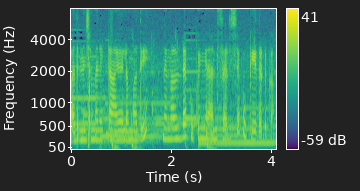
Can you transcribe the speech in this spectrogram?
പതിനഞ്ച് മിനിറ്റ് ആയാലും മതി. നിങ്ങളുടെ കുക്കിങ്ങിനനുസരിച്ച് കുക്ക് ചെയ്തെടുക്കാം.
